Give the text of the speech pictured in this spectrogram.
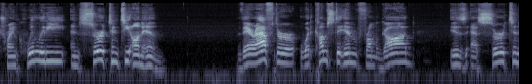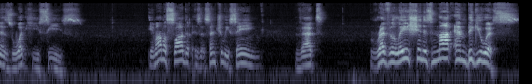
tranquility and certainty on him. Thereafter, what comes to him from God is as certain as what he sees. Imam al Sadiq is essentially saying that revelation is not ambiguous.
